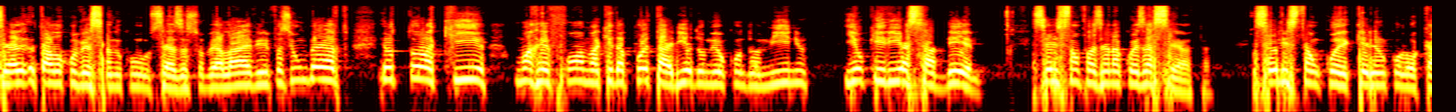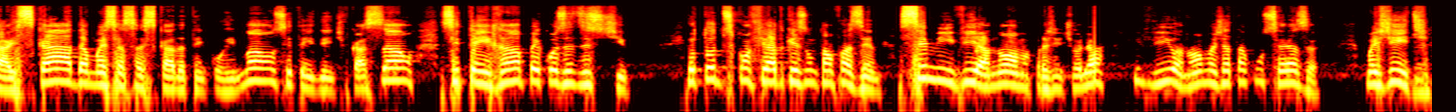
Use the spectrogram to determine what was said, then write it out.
Eu estava conversando com o César sobre a live, ele falou assim, Humberto, eu estou aqui, uma reforma aqui da portaria do meu condomínio, e eu queria saber se eles estão fazendo a coisa certa. Se eles estão querendo colocar a escada, mas se essa escada tem corrimão, se tem identificação, se tem rampa e coisas desse tipo. Eu estou desconfiado que eles não estão fazendo. Você me envia a norma para a gente olhar? Envio, a norma já está com o César. Mas, gente,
